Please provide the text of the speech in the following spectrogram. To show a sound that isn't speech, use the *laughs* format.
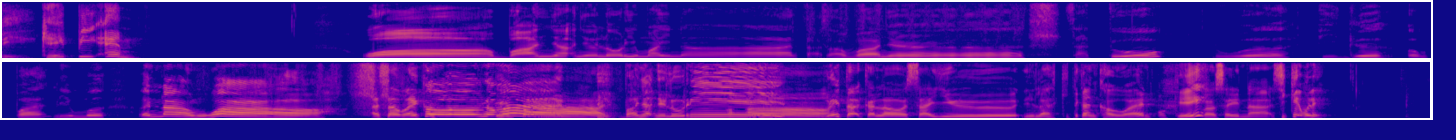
TV KPM. Wah, banyaknya lori mainan. Tak sabarnya. Satu, dua, tiga, empat, lima, enam. Wah! Assalamualaikum, Lokman. Eh, banyaknya lori. Ah. Boleh tak kalau saya... Yelah, kita kan kawan. Okey. Kalau saya nak sikit boleh?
